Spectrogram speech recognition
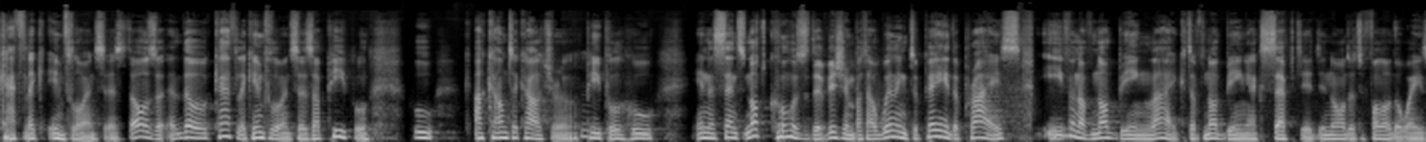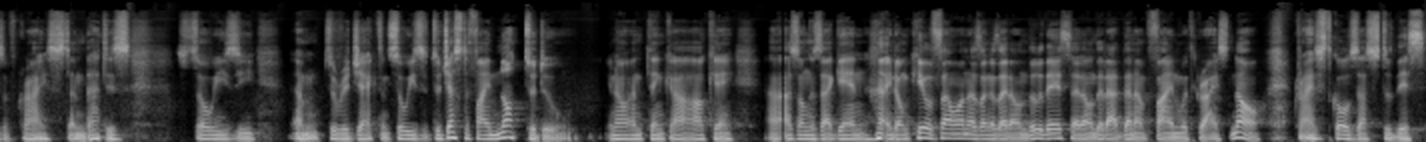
Catholic influencers. Those, though Catholic influencers are people who are countercultural, mm. people who, in a sense, not cause division, but are willing to pay the price, even of not being liked, of not being accepted in order to follow the ways of Christ. And that is so easy um, to reject and so easy to justify not to do you know, and think, oh, okay, uh, as long as again I don't kill someone, as long as I don't do this, I don't do that, then I'm fine with Christ. No, Christ calls us to this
